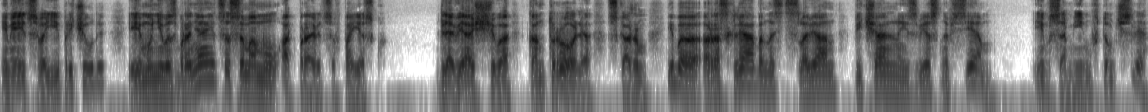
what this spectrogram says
имеет свои причуды, и ему не возбраняется самому отправиться в поездку. Для вязчего контроля, скажем, ибо расхлябанность славян печально известна всем, им самим в том числе.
